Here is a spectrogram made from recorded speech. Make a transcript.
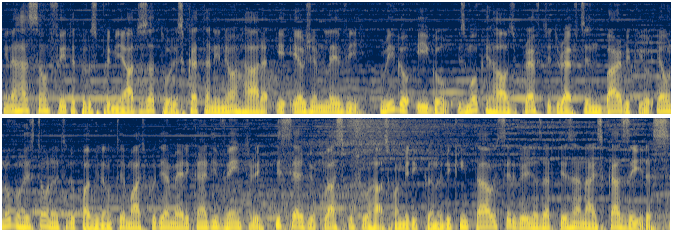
e narração feita pelos premiados atores Katarina O'Hara e Eugene Levy. Regal Eagle Smokehouse Craft Drafts and Barbecue é o novo restaurante do pavilhão temático de American Adventure e serve o clássico churrasco americano de quintal e cervejas artesanais caseiras.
